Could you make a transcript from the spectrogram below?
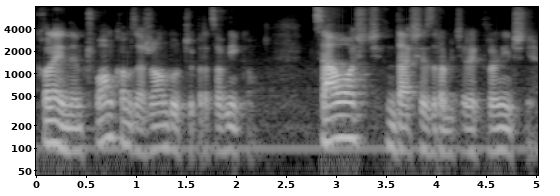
kolejnym członkom zarządu czy pracownikom. Całość da się zrobić elektronicznie,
